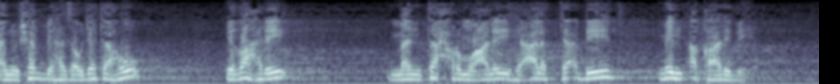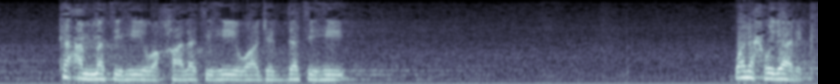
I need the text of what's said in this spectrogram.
أن يشبه زوجته بظهر من تحرم عليه على التأبيد من أقاربه كعمته وخالته وجدته. ونحو ذلك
